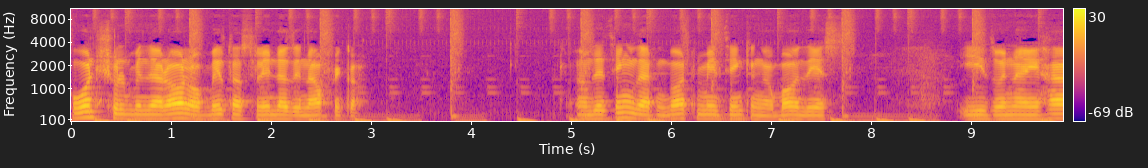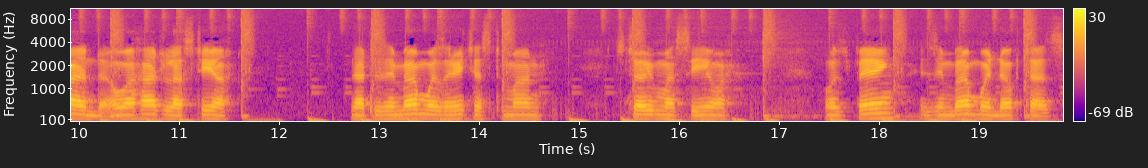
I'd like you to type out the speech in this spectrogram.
what should be the role of business leaders in Africa? And the thing that got me thinking about this is when I heard overheard last year that Zimbabwe's richest man, Strive Masiyiwa, was paying Zimbabwe doctors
